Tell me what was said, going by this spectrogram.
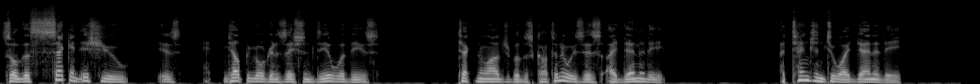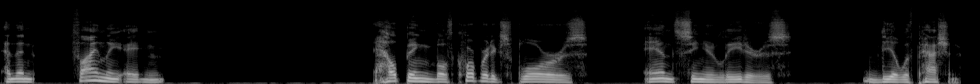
So the second issue is helping organizations deal with these technological discontinuities is identity, attention to identity, and then finally, Aidan, helping both corporate explorers and senior leaders deal with passion,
